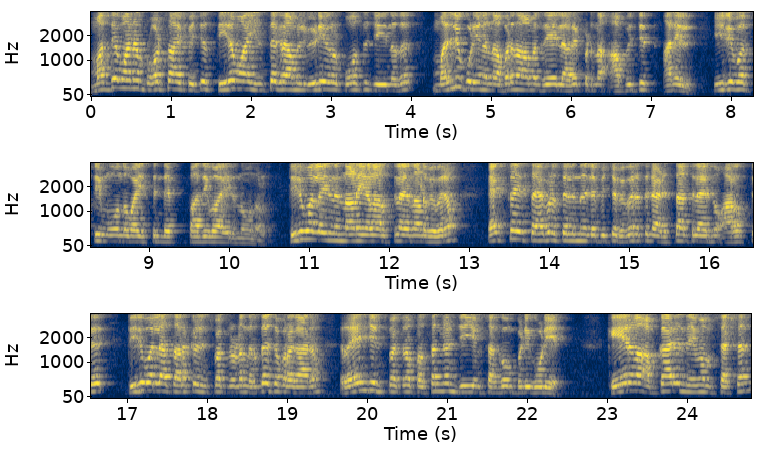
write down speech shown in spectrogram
മദ്യപാനം പ്രോത്സാഹിപ്പിച്ച് സ്ഥിരമായി ഇൻസ്റ്റാഗ്രാമിൽ വീഡിയോകൾ പോസ്റ്റ് ചെയ്യുന്നത് മല്ലു കുടിയൻ എന്ന അപരനാമധേയയിൽ അറിയപ്പെടുന്ന അഭിജിത്ത് അനിൽ. ഇരുപത്തിമൂന്ന് വയസ്സിന്റെ പതിവായിരുന്നു എന്നുള്ളത്. തിരുവല്ലയിൽ നിന്നാണ് ഇയാൾ അറസ്റ്റിലായെന്നാണ് വിവരം. എക്സൈസ് സൈബർ സെല്ലിൽ നിന്ന് ലഭിച്ച വിവരത്തിന്റെ അടിസ്ഥാനത്തിലായിരുന്നു അറസ്റ്റ് തിരുവല്ല സർക്കിൾ ഇൻസ്പെക്ടറുടെ നിർദ്ദേശപ്രകാരം റേഞ്ച് ഇൻസ്പെക്ടർ പ്രസന്നൻ ജിയും സംഘവും പിടികൂടിയത്. കേരള അബ്കാരി നിയമം സെക്ഷൻ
